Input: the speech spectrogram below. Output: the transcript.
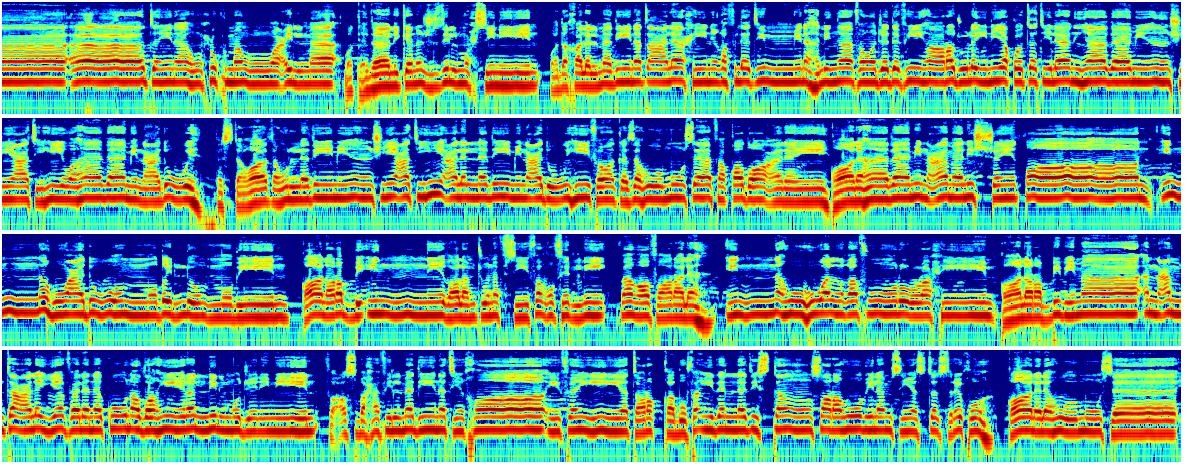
آتيناه حكما وعلما وكذلك نجزي المحسنين ودخل المدينة على حين غفلة من أهلها فوجد فيها رجلين يقتتلان هذا من شيعته وهذا من عدوه فاستغاثه الذي من شيعته على الذي من عدوه فوكزه موسى فقضى عليه. قال هذا من عمل الشيطان إنه عدو مضل مبين. قال رب إني ظلمت نفسي فاغفر لي فغفر له إنه هو الغفور الرحيم. قال رب بما أنعمت علي فلنكون ظهيرا للمجرمين. المجرمين فأصبح في المدينة خائفا يترقب فإذا الذي استنصره بلمس يستسرخه قال له موسى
